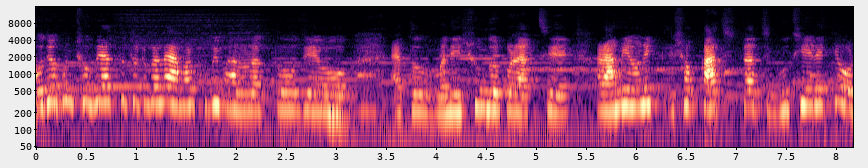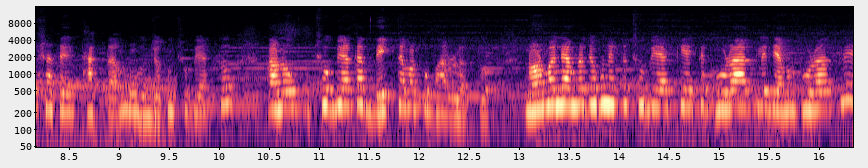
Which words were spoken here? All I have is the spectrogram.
ও যখন ছবি আঁকতো ছোটবেলায় আমার খুবই ভালো লাগতো যে ও এত মানে সুন্দর করে আঁকছে। আর আমি অনেক সব কাজ টাজ গুছিয়ে রেখে ওর সাথে থাকতাম যখন ছবি আঁকতো। কারণ ও ছবি আঁকা দেখতে আমার খুব ভালো লাগতো। নর্মালি আমরা যখন একটা ছবি আঁকি একটা ঘোড়া আঁকলে যেমন ঘোড়া আঁকলে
